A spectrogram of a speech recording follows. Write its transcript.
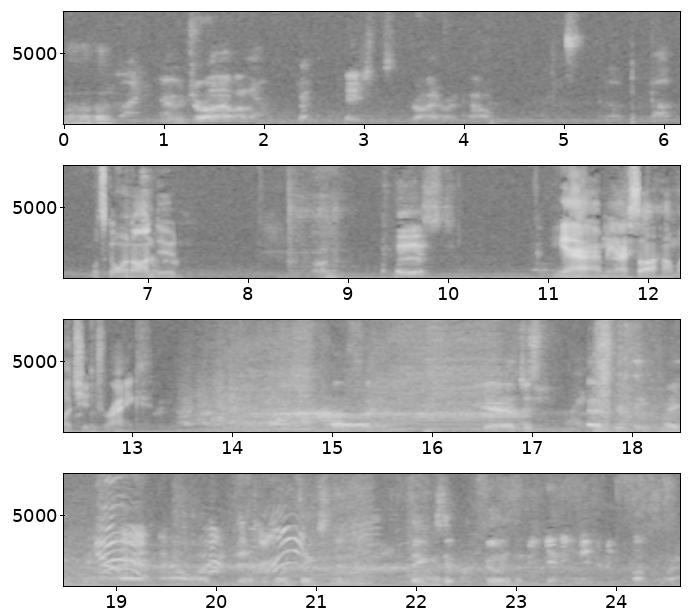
Uh, you drive. I don't got the patience to drive right now. What's going on, dude? I'm pissed. Yeah, I mean, I saw how much you drank. Uh, yeah, just everything's making me mad now. Like, everyone thinks that things that were good in the beginning need to be fucked with.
